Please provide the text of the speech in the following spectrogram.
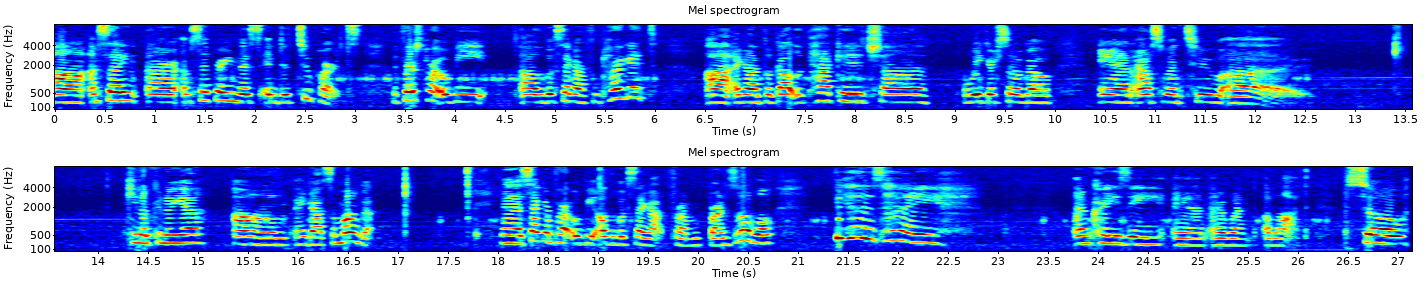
Uh, I'm setting, uh, I'm separating this into two parts. The first part will be uh, the books I got from Target. Uh, I got a book outlet package uh, a week or so ago, and I also went to Kinokuniya um, and got some manga. And the second part will be all the books I got from Barnes & Noble because I, I'm crazy and I went a lot. So,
